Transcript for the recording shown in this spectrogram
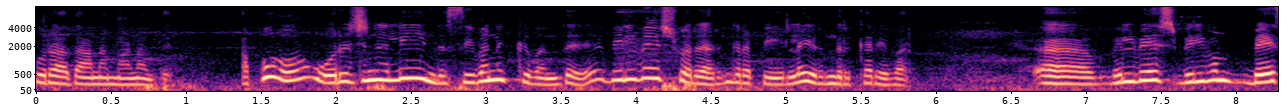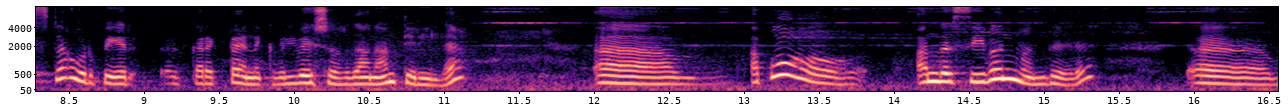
புராதனமானது. அப்போது ஒரிஜினலி இந்த சிவனுக்கு வந்து வில்வேஸ்வரருங்கிற பேரில் இருந்திருக்கார் இவர். வில்வேஷ் வில்வம் பேஸ்டாக ஒரு பேர். கரெக்டாக எனக்கு வில்வேஸ்வரர் தானான்னு தெரியல. அப்போது அந்த சிவன் வந்து அஹ்,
